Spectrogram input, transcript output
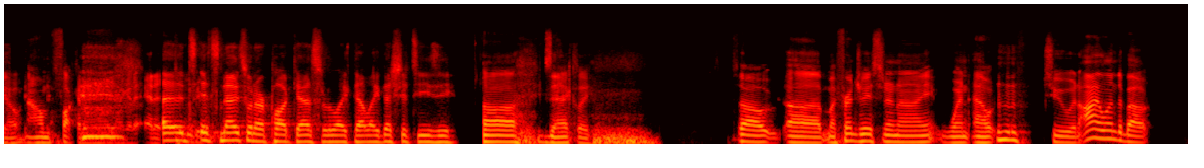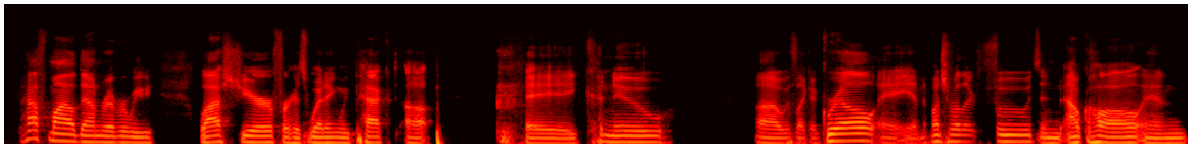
You know, now i'm fucking annoyed. i gotta edit It's it's nice when our podcasts are like that. Like that shit's easy. uh exactly so uh my friend jason and i went out Mhm. to an island about half mile downriver we last year for his wedding we packed up a canoe uh, with like a grill a, and a bunch of other foods and alcohol and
